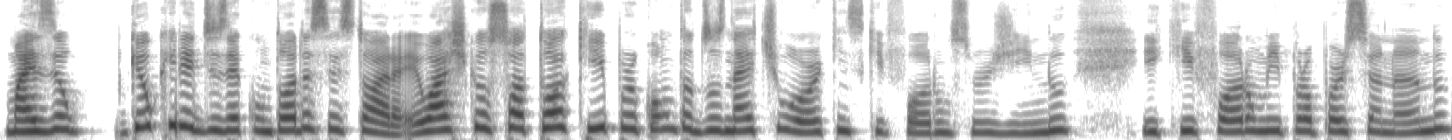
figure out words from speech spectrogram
Mas eu, o que eu queria dizer com toda essa história? Eu acho que eu só tô aqui por conta dos networkings que foram surgindo e que foram me proporcionando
